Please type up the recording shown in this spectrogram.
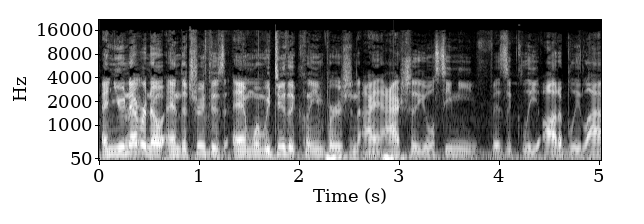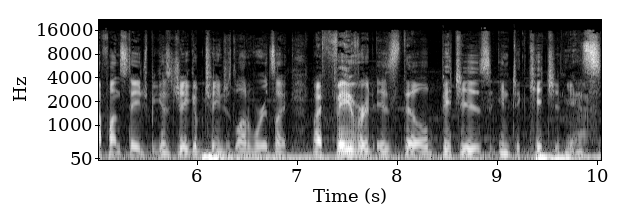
And you never know. And the truth is, and when we do the clean version, I actually, you'll see me physically, audibly laugh on stage because Jacob changes a lot of words. Like, my favorite is still bitches into kitchens.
